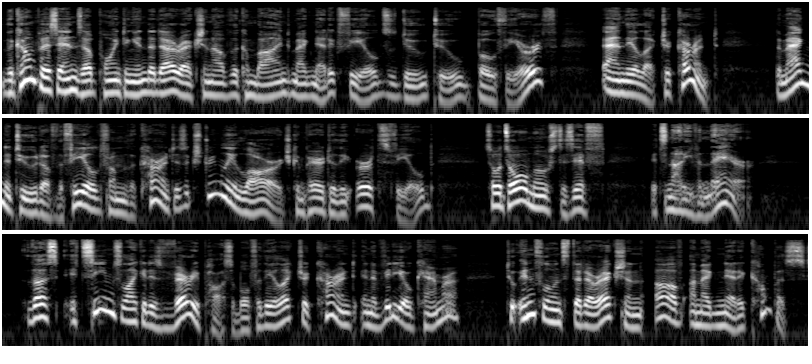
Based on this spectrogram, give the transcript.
The compass ends up pointing in the direction of the combined magnetic fields due to both the Earth and the electric current. The magnitude of the field from the current is extremely large compared to the Earth's field, so it's almost as if it's not even there. Thus, it seems like it is very possible for the electric current in a video camera to influence the direction of a magnetic compass.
